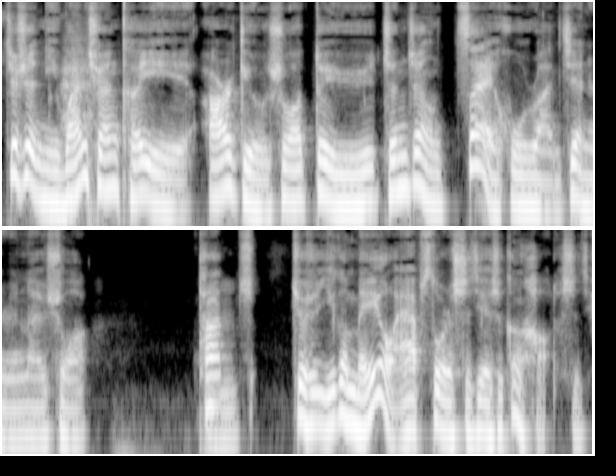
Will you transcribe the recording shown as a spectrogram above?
就是你完全可以 argue 说，对于真正在乎软件的人来说，它就是一个没有 App Store 的世界是更好的世界。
